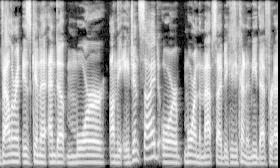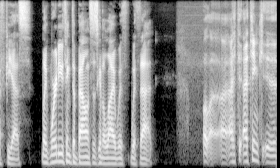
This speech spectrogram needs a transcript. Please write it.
Valorant is going to end up more on the agent side or more on the map side because you kind of need that for FPS? Like, where do you think the balance is going to lie with with that? Well, I th- I think uh,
